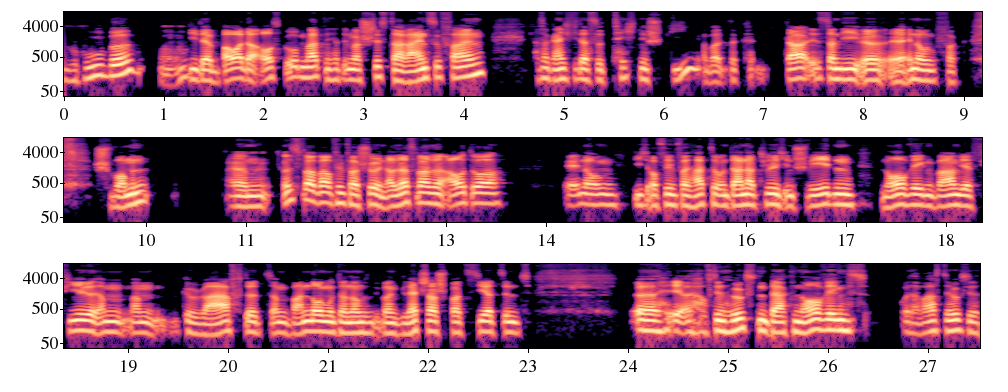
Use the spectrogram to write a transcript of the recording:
Grube, mhm. die der Bauer da ausgehoben hat. Und ich hatte immer Schiss, da reinzufallen. Ich weiß auch gar nicht, wie das so technisch ging, aber da, da ist dann die äh, Erinnerung verschwommen. Ähm, und es war, war auf jeden Fall schön. Also das war eine Outdoor-Erinnerung, die ich auf jeden Fall hatte. Und dann natürlich in Schweden, Norwegen waren wir viel, haben, haben geraftet, haben Wanderungen unternommen, sind über den Gletscher spaziert, sind äh, auf den höchsten Berg Norwegens oder war es der höchste?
